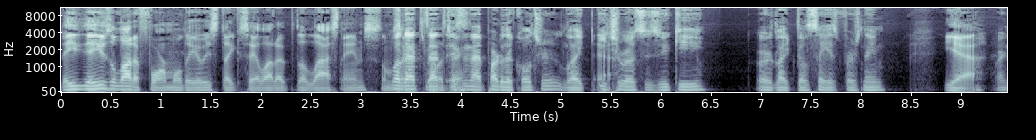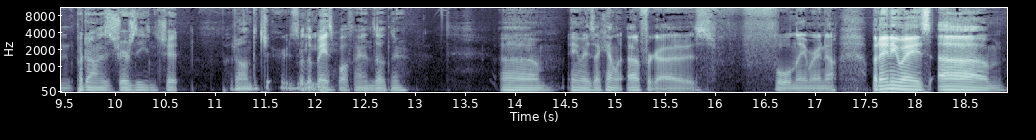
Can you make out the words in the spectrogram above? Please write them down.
They they use a lot of formal. They always like say a lot of the last names. Well, that's that isn't that part of the culture? Like Ichiro Suzuki, or like they'll say his first name yeah. and put it on his jersey and shit Put on the jersey for the baseball fans out there. Um. Anyways, I can't. I forgot his full name right now. But anyways, um.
